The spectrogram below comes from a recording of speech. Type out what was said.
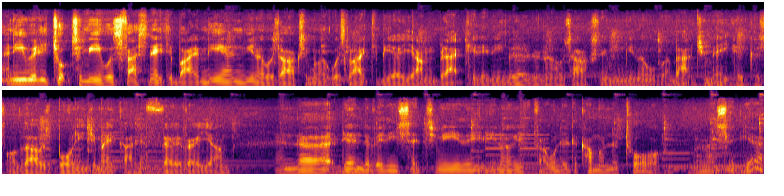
And he really took to me, he was fascinated by me and, you know, was asking what it was like to be a young black kid in England. And I was asking him, you know, about Jamaica, because although I was born in Jamaica, I left very, very young. And uh, at the end of it, he said to me, that, you know, if I wanted to come on the tour. And I said, yeah.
